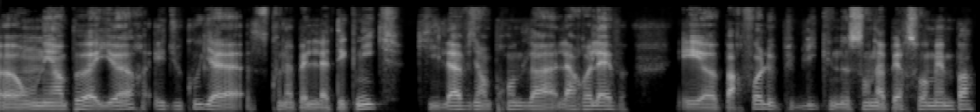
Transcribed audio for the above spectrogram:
on est un peu ailleurs, et du coup, il y a ce qu'on appelle la technique qui, là, vient prendre la relève. Et euh, parfois, le public ne s'en aperçoit même pas.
